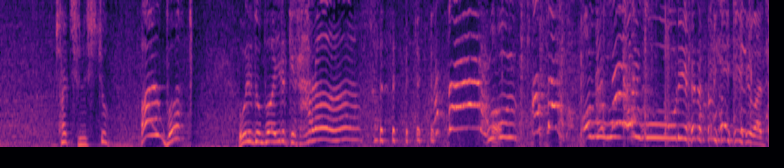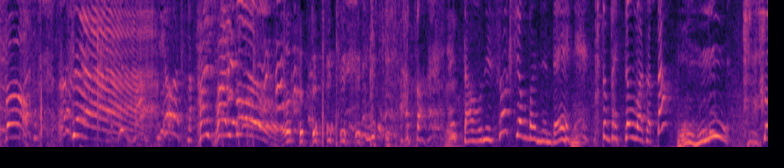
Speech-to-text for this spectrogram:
잘 지내시죠? 아유 뭐, 우리도 뭐 이렇게 살아. 아빠, 아빠, 아이고, 아이고, 우리 해남이 왔다. 자, 뛰어왔어. 하이파이브. 아빠, 나 오늘 수학 시험 봤는데 또 100점 맞았다? 오, 진짜?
